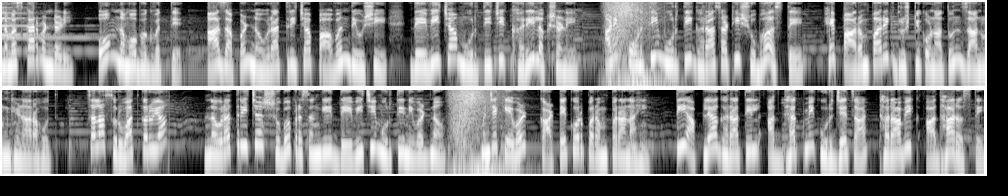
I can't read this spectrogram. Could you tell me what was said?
नमस्कार मंडळी. ओम नमो भगवत्ये. आज आपण नवरात्रीच्या पावन दिवशी देवीच्या मूर्तीची खरी लक्षणे आणि कोणती मूर्ती घरासाठी शुभ असते हे पारंपरिक दृष्टिकोनातून जाणून घेणार आहोत. चला सुरुवात करूया. नवरात्रीच्या शुभ प्रसंगी देवीची मूर्ती निवडणं म्हणजे केवळ काटेकोर परंपरा नाही ती आपल्या घरातील आध्यात्मिक ऊर्जेचा ठराविक आधार असते.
